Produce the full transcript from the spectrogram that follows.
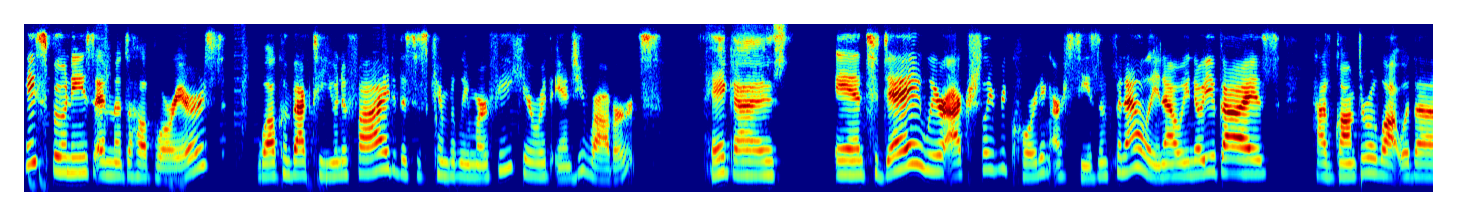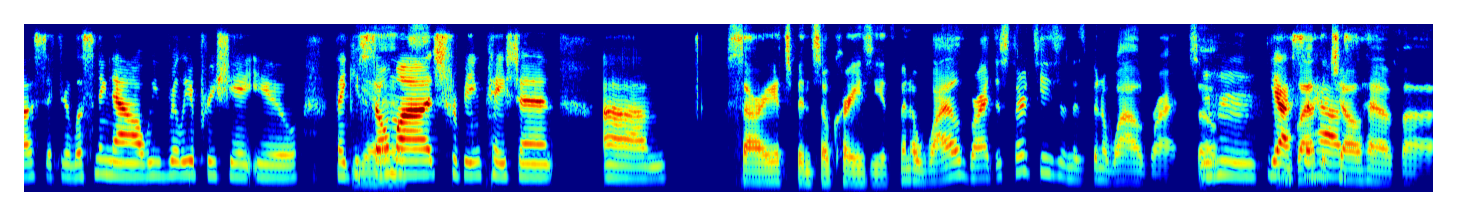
Hey, Spoonies and mental health warriors. Welcome back to Unified. This is Kimberly Murphy here with Angie Roberts. Hey, guys. And today we're actually recording our season finale. Now, we know you guys have gone through a lot with us. If you're listening now, we really appreciate you. Thank you yes. so much for being patient. Um, Sorry, it's been so crazy. It's been a wild ride. This third season has been a wild ride. So, mm-hmm. yes, I'm glad that y'all have uh,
